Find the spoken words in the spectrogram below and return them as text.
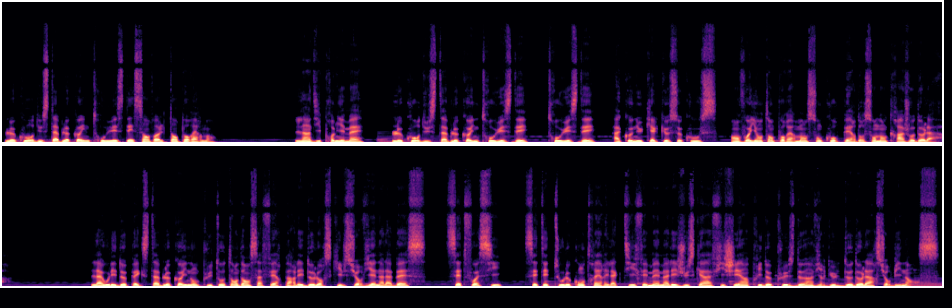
Le cours du stablecoin TrueUSD s'envole temporairement. Lundi 1er mai, le cours du stablecoin TrueUSD, TrueUSD, a connu quelques secousses, en voyant temporairement son cours perdre son ancrage au dollar. Là où les deux pegs stablecoin ont plutôt tendance à faire parler d'eux lorsqu'ils surviennent à la baisse, cette fois-ci, c'était tout le contraire et l'actif est même allé jusqu'à afficher un prix de plus de 1,2$ sur Binance.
